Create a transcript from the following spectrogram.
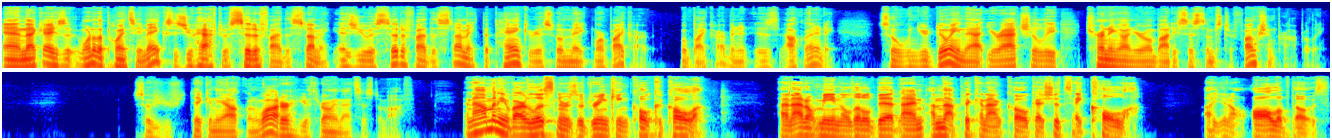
And that guy's, one of the points he makes is you have to acidify the stomach. As you acidify the stomach, the pancreas will make more bicarb. Well, bicarbonate is alkalinity. So when you're doing that, you're actually turning on your own body systems to function properly. So if you've taken the alkaline water, you're throwing that system off. And how many of our listeners are drinking Coca Cola? And I don't mean a little bit. I'm, I'm not picking on Coke. I should say cola, uh, you know, all of those.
